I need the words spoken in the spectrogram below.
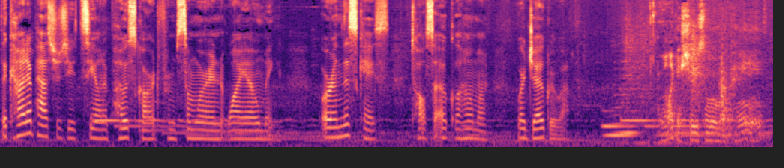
The kind of pastures you'd see on a postcard from somewhere in Wyoming, or in this case, Tulsa, Oklahoma, where Joe grew up. Well, I can show you some of my paintings.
